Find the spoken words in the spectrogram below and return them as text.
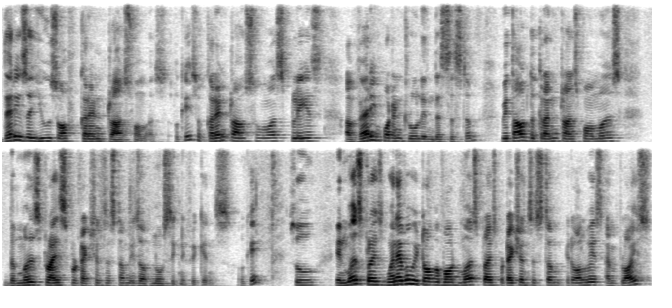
there is a use of current transformers. Okay so current transformers plays a very important role in this system. Without the current transformers the Merz price protection system is of no significance. Okay so in Merz price whenever we talk about Merz price protection system it always employs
